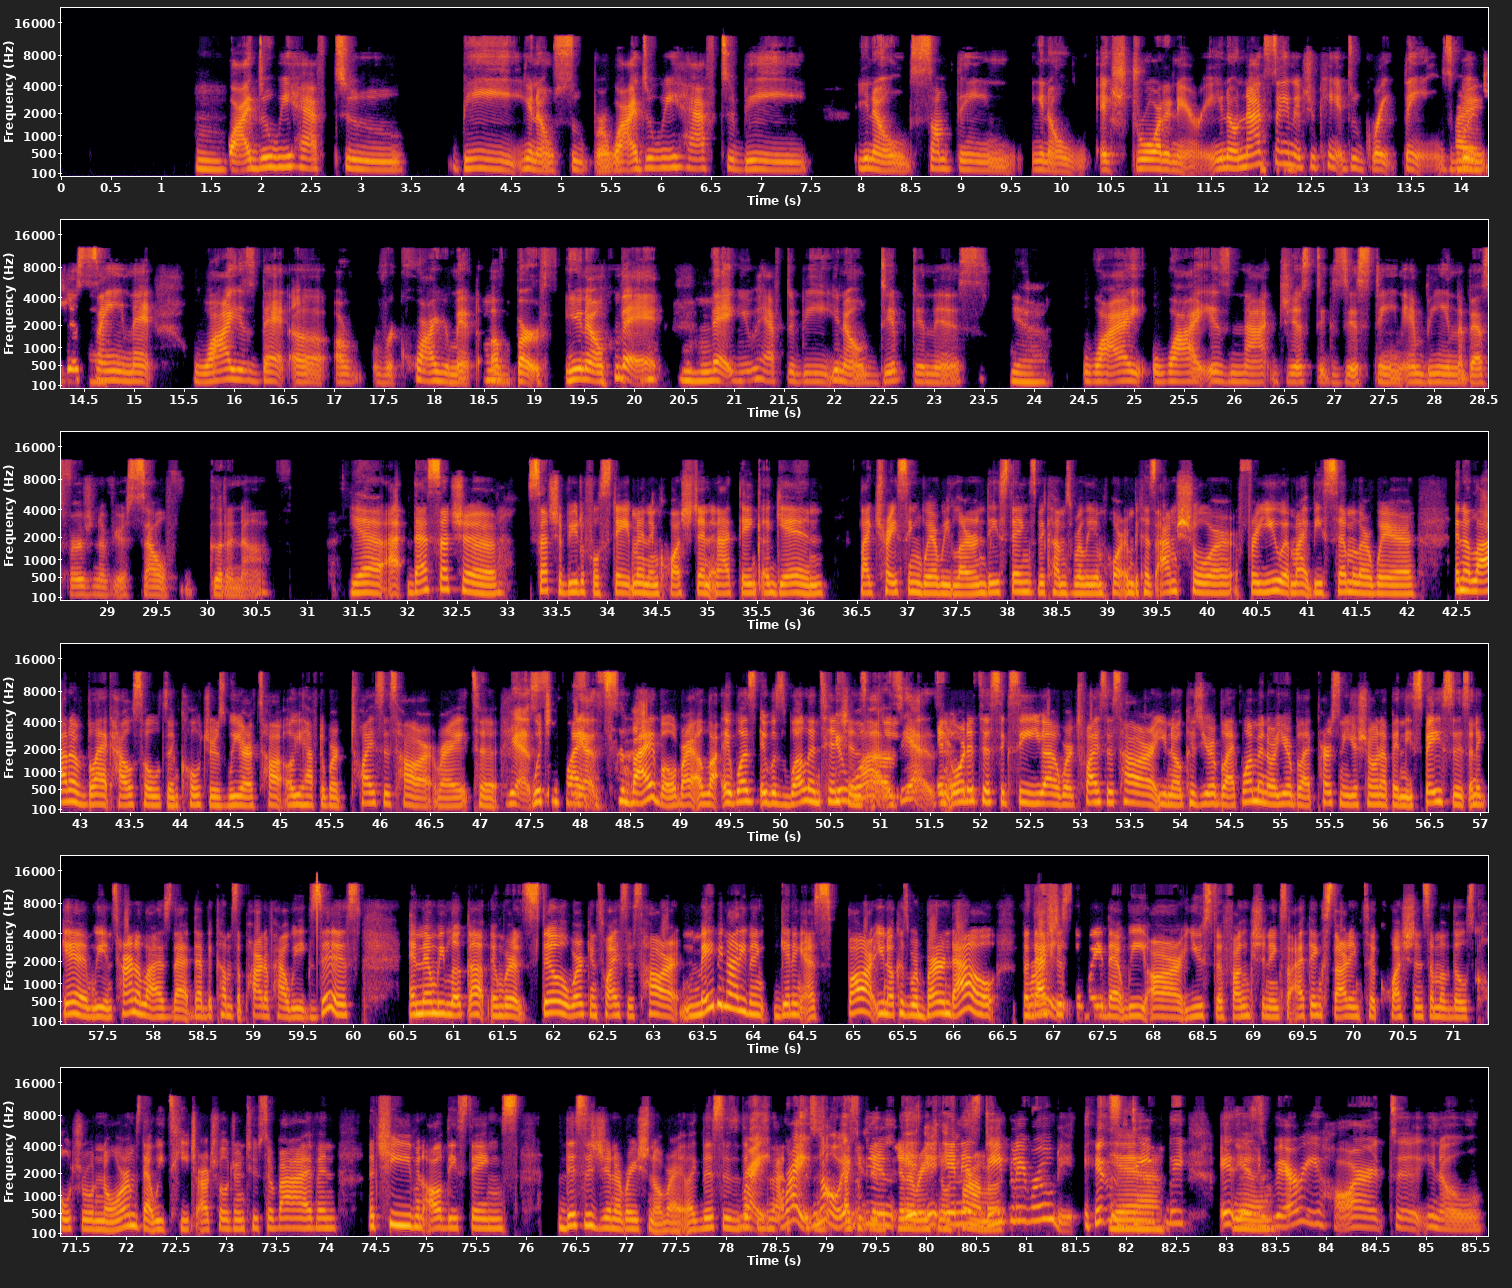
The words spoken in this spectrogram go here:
Mm. Why do we have to be, you know, super? Why do we have to be, you know, something, you know, extraordinary? You know, not saying that you can't do great things, Right. but just Yeah. saying that why is that a, a requirement Mm. of birth? You know, that Mhm. that you have to be, you know, dipped in this Yeah. why why is not just existing and being the best version of yourself good enough Yeah, I, that's such a such a beautiful statement and question and I think again like tracing where we learn these things becomes really important because I'm sure for you it might be similar where in a lot of black households and cultures we are taught oh you have to work twice as hard, right? To yes which is like yes survival, right? A lot it was it was well it intentioned was yes in order to succeed, you got to work twice as hard, you know, because you're a black woman or you're a black person, you're showing up in these spaces. And again, we internalize that, that becomes a part of how we exist. And then we look up and we're still working twice as hard, maybe not even getting as far, you know, because we're burned out, but that's just the way that we are used to functioning. So I think starting to question some of those cultural norms that we teach our children to survive and achieve and all these things. This is generational, right? Like this is this right is not right is, no like it's said, been it's it, it- generational and trauma. it's deeply rooted it's Yeah. deeply it is Yeah. very hard to you know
